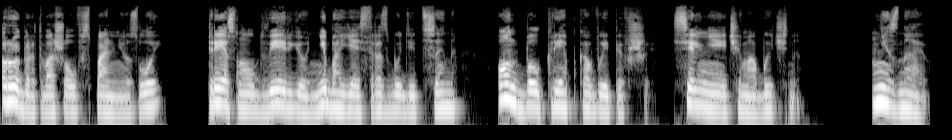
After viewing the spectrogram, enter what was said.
Роберт вошел в спальню злой, треснул дверью, не боясь разбудить сына, он был крепко выпивший, сильнее, чем обычно. Не знаю,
